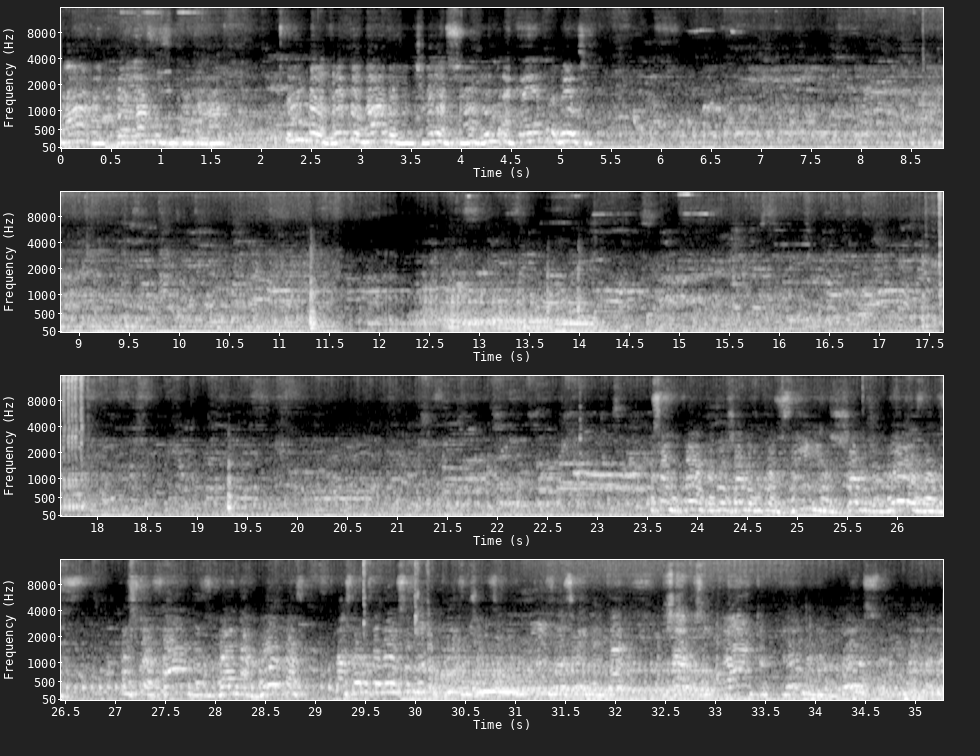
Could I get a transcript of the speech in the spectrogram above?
99, beleza 59. Em 99, gente, olha só, vem pra cá e aproveite. Você encontra jogo de cozinha, jogo de mesas, estofadas, guarda-roupas. Nós temos também o segundo piso, gente. O segundo piso você vai encontrar jogos de quarto, plano bolso.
